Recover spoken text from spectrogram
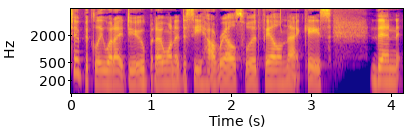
typically what I do, but I wanted to see how Rails would fail in that case then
